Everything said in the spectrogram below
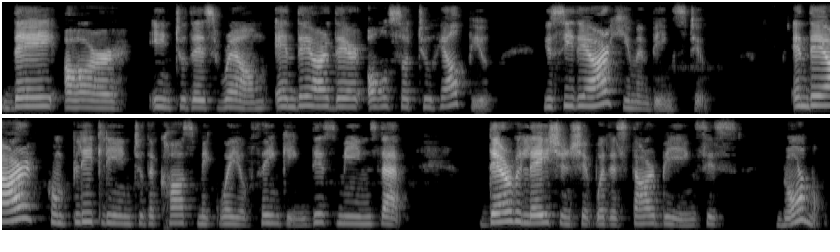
they are into this realm and they are there also to help you you see they are human beings too and they are completely into the cosmic way of thinking. This means that their relationship with the star beings is normal.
